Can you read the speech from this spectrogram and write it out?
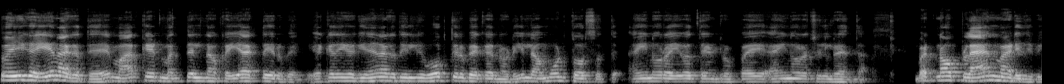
ಸೊ ಈಗ ಏನಾಗುತ್ತೆ? ಮಾರ್ಕೆಟ್ ಮಧ್ಯದಲ್ಲಿ ನಾವು ಕೈ ಹಾಕ್ದೇ ಇರಬೇಕು. ಯಾಕಂದ್ರೆ ಈಗ ಏನಾಗುತ್ತೆ? ಇಲ್ಲಿ ಹೋಗ್ತಿರ್ಬೇಕಾದ್ರೆ ನೋಡಿ, ಇಲ್ಲಿ ಅಮೌಂಟ್ ತೋರಿಸುತ್ತೆ. ಐನೂರ ಐವತ್ತೆಂಟು ರೂಪಾಯಿ, ಐನೂರ ಚಿಲ್ಲರೆ ಅಂತ. ಬಟ್ ನಾವು ಪ್ಲ್ಯಾನ್ ಮಾಡಿದ್ದೀವಿ.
